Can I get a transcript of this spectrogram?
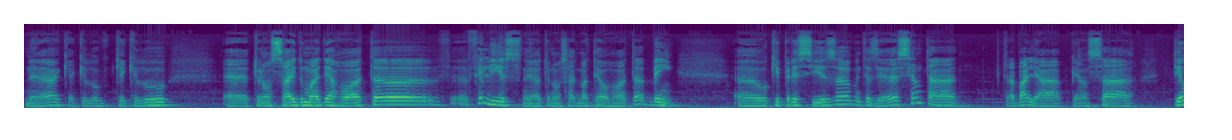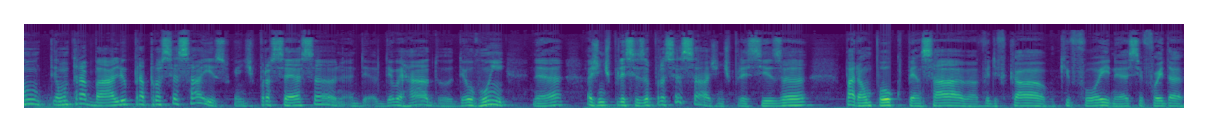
né? Que aquilo, que aquilo é, tu não sai de uma derrota feliz, né? Tu não sai de uma derrota bem. Uh, o que precisa, muitas vezes, é sentar, trabalhar, pensar ter um, ter um trabalho para processar isso. A gente processa, né? deu errado, deu ruim, né? A gente precisa processar, a gente precisa parar um pouco, pensar, verificar o que foi, né? Se foi da...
